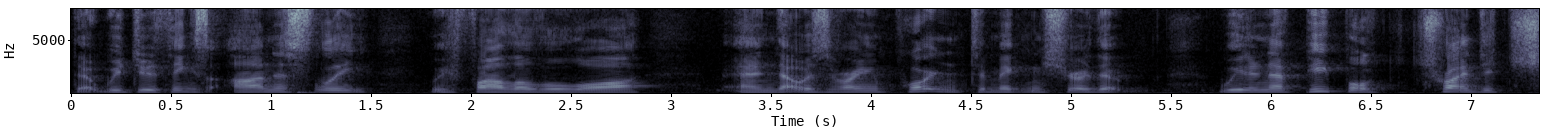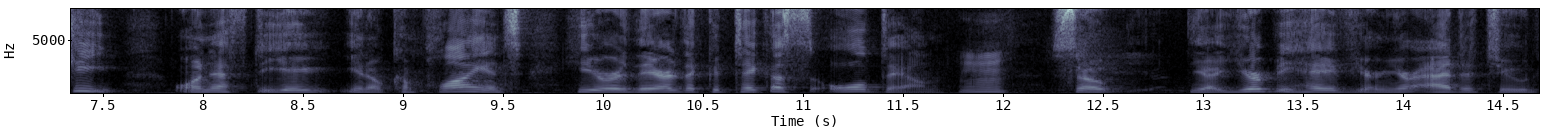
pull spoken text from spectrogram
that we do things honestly, we follow the law, and that was very important to making sure that we didn't have people trying to cheat on FDA, you know, compliance here or there that could take us all down. Mm. So, yeah, your behavior and your attitude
